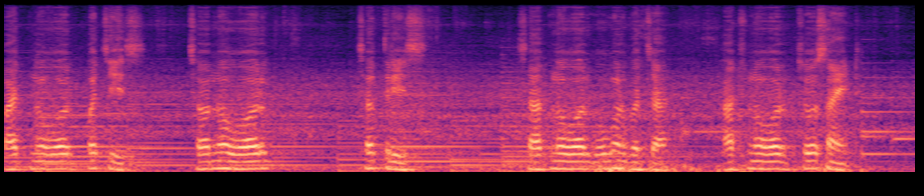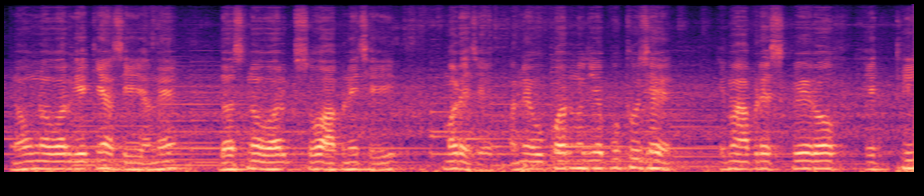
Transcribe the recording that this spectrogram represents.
પાંચનો વર્ગ પચીસ, છનો વર્ગ છત્રીસ, સાતનો વર્ગ ઓગણપચાસ, આઠનો વર્ગ ચોસાઠ, નવનો વર્ગ એક્યાસી અને દસનો વર્ગ સો આપણે છે એ મળે છે. અને ઉપરનું જે પૂઠું છે, એમાં આપણે સ્ક્વેર ઓફ એકથી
